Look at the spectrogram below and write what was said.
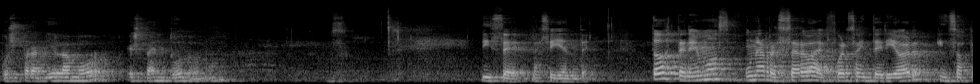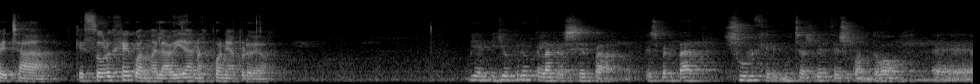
Pues para mí el amor está en todo. ¿no? Dice la siguiente, todos tenemos una reserva de fuerza interior insospechada que surge cuando la vida nos pone a prueba. Yo creo que la reserva, es verdad, surge muchas veces cuando eh,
